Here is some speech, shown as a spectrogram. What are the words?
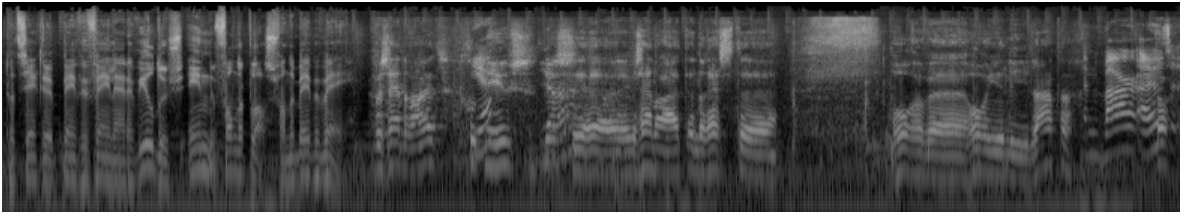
Dat zeggen PVV-leider Wilders en Van der Plas van de BBB. We zijn eruit, goed Ja? nieuws. Dus eh, we zijn eruit en de rest eh, horen, we, horen jullie later. En waaruit?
